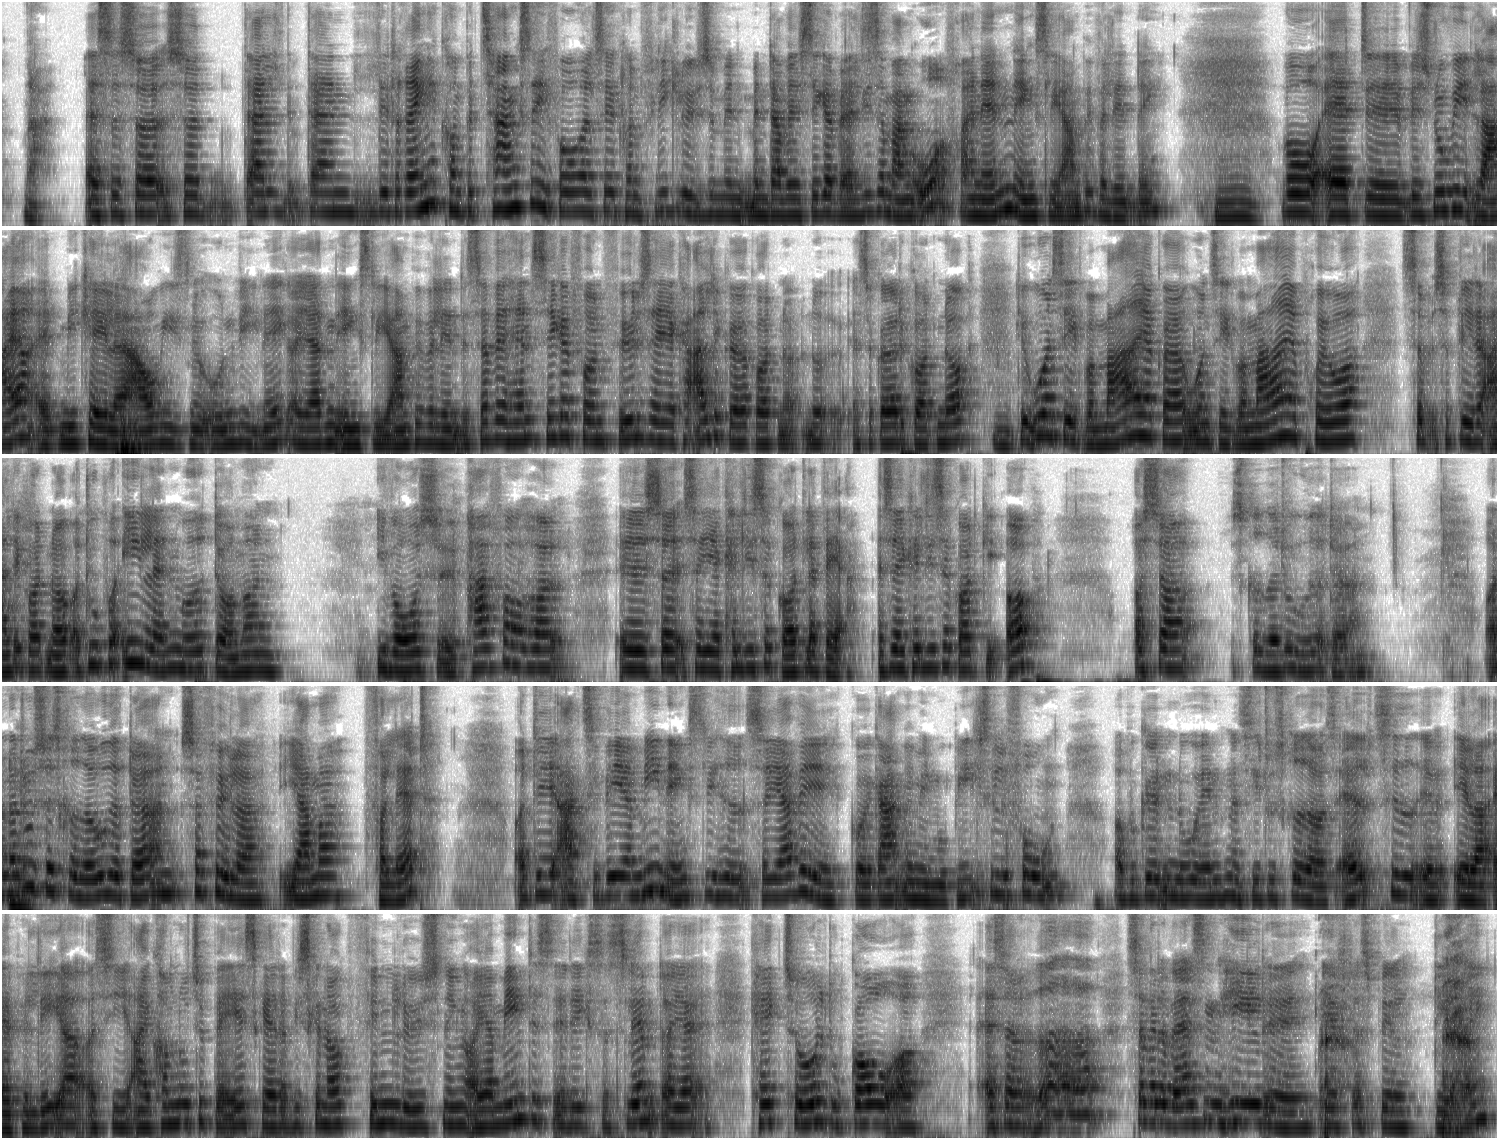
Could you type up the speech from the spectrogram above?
Altså, så, så der, er, der er en lidt ringe kompetence i forhold til at konfliktløse, men, men der vil sikkert være lige så mange ord fra en anden ængstelig ambivalent, ikke? Mm. Hvor at, øh, hvis nu vi leger, at Michael er afvisende undvigende, ikke? og jeg er den ængstlige ambivalente, så vil han sikkert få en følelse af, at jeg kan aldrig gøre, godt no, no, altså gøre det godt nok. Mm. Det er uanset hvor meget jeg gør, uanset hvor meget jeg prøver, så, så bliver det aldrig godt nok. Og du er på en eller anden måde dommeren i vores øh, parforhold, øh, så, så jeg kan lige så godt lade være. Altså jeg kan lige så godt give op, og så skrider du ud af døren. Og når du så skrider ud af døren, så føler jeg mig forladt, og det aktiverer min ængstelighed, så jeg vil gå i gang med min mobiltelefon og begynde nu enten at sige, du skrider os altid, øh, eller appellere og sige, ej kom nu tilbage skat, og vi skal nok finde en løsning, og jeg mente det slet ikke så slemt, og jeg kan ikke tåle, du går, og altså, øh, så vil der være sådan en helt øh, efterspil der, ikke?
